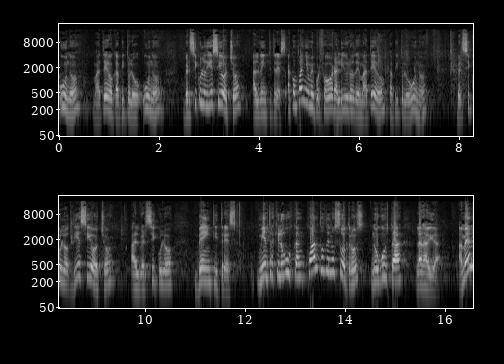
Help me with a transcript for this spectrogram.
1, Mateo capítulo 1, versículo 18 al 23. Acompáñame por favor al libro de Mateo capítulo 1, versículo 18 al versículo 23. Mientras que lo buscan, ¿cuántos de nosotros nos gusta la Navidad? ¿Amén?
